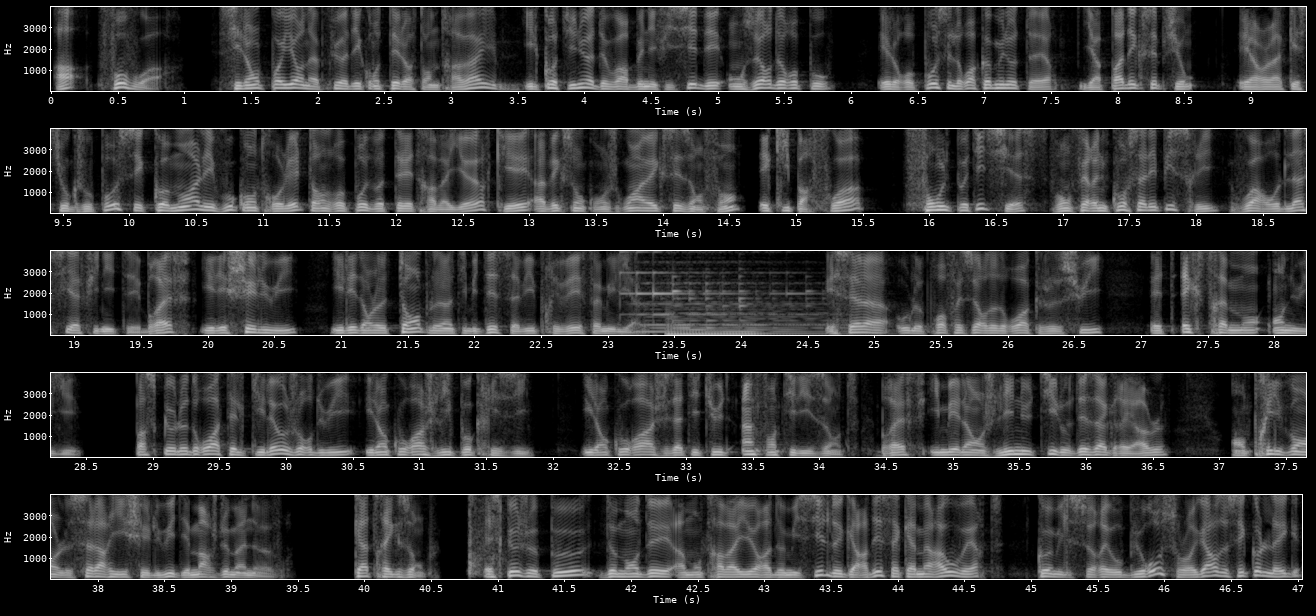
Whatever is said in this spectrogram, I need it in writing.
Ah, faut voir. Si l'employeur n'a plus à décompter leur temps de travail, il continue à devoir bénéficier des 11 heures de repos. Et le repos, c'est le droit communautaire. Il n'y a pas d'exception. Et alors la question que je vous pose, c'est comment allez-vous contrôler le temps de repos de votre télétravailleur qui est avec son conjoint, avec ses enfants, et qui parfois font une petite sieste, vont faire une course à l'épicerie, voire au-delà si affinité. Bref, il est chez lui, il est dans le temple de l'intimité de sa vie privée et familiale. Et c'est là où le professeur de droit que je suis est extrêmement ennuyé. Parce que le droit tel qu'il est aujourd'hui, il encourage l'hypocrisie, il encourage les attitudes infantilisantes. Bref, il mélange l'inutile au désagréable en privant le salarié chez lui des marges de manœuvre. Quatre exemples. Est-ce que je peux demander à mon travailleur à domicile de garder sa caméra ouverte, comme il serait au bureau sur le regard de ses collègues?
